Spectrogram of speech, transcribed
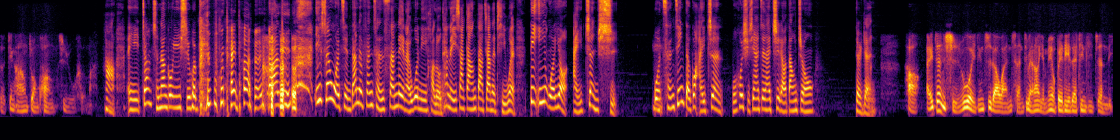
的健康状况是如何嘛。好，哎，这样陈亮公医师会 背负太大的压力。医生，我简单的分成三类来问你好了。我看了一下刚刚大家的提问，第一，我有癌症史，我曾经得过癌症，我或许现在正在治疗当中的人。好，癌症史如果已经治疗完成，基本上也没有被列在禁忌症里。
